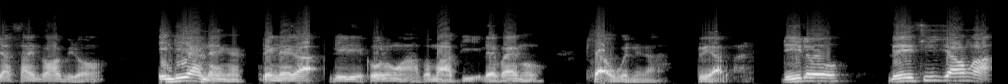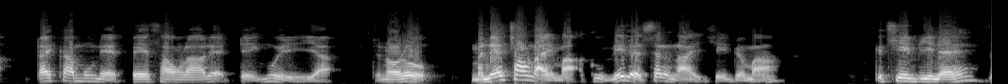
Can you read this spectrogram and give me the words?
ရပ်ဆိုင်းသွားပြီးတော့အိန္ဒိယနိုင်ငံပင်လယ်ကလေတွေအကုန်လုံးဟာဗမာပြည်အလယ်ပိုင်းကိုဖြတ်ဝင်နေတာတွေ့ရပါတယ်ဒီလိုလေစီးချောင်းကတိုက်ခတ်မှုနဲ့ပယ်ဆောင်လာတဲ့တိမ်ငွေ့တွေအရကျွန်တော်တို့မနေ့6နာရီမှအခုနေ့လယ်7နာရီအချိန်အတွင်းမှာကချင်ပြည်နယ်သ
